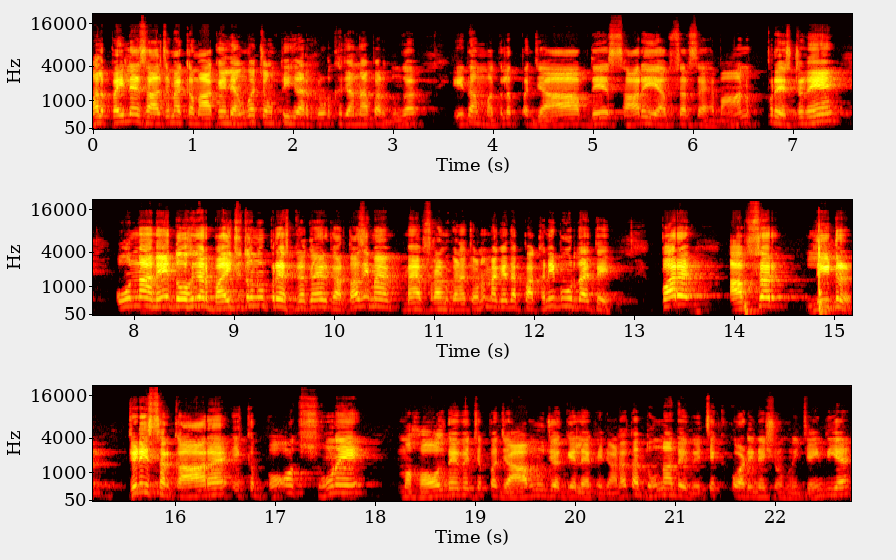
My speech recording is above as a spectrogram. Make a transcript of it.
ਮਤਲਬ ਪਹਿਲੇ ਸਾਲ 'ਚ ਮੈਂ ਕਮਾ ਕੇ ਲਿਆਉਂਗਾ 34000 ਕਰੋੜ ਖਜ਼ਾਨਾ ਭਰ ਦੂੰਗਾ। ਇਹਦਾ ਮਤਲਬ ਪੰਜਾਬ ਦੇ ਸਾਰੇ ਅਫਸਰ, ਸਹਿਬਾਨ, ਭ੍ਰਿਸ਼ਟ ਨੇ, ਉਹਨਾਂ ਨੇ 2022 'ਚ ਤੁਹਾਨੂੰ ਭ੍ਰਿਸ਼ਟ ਡਿਕਲੇਅਰ ਕਰਤਾ ਸੀ। ਮੈਂ ਮੈਂ ਅਫਸਰਾਂ ਨੂੰ ਕਹਿਣਾ ਚਾਹੁੰਦਾ, ਮੈਂ ਕਹਿੰਦਾ ਪੱਖ ਨਹੀਂ ਪੂਰਦਾ ਇੱਥੇ। ਪਰ ਅਫਸਰ ਲੀਡਰ ਜਿਹੜੀ ਸਰਕਾਰ ਹੈ, ਇੱਕ ਬਹੁਤ ਸੋਹਣੇ ਮਾਹੌਲ ਦੇ ਵਿੱਚ ਪੰਜਾਬ ਨੂੰ ਜੇ ਅੱਗੇ ਲੈ ਕੇ ਜਾਣਾ, ਤਾਂ ਦੋਨਾਂ ਦੇ ਵਿੱਚ ਇੱਕ ਕੋਆਰਡੀਨੇਸ਼ਨ ਹੋਣੀ ਚਾਹੀਦੀ ਹੈ।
